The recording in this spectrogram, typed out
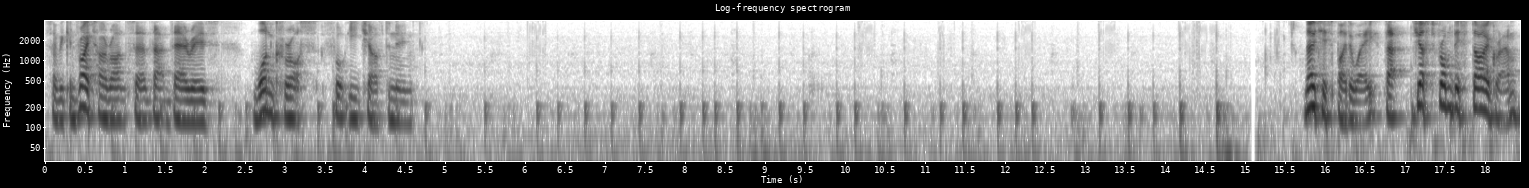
So we can write our answer that there is one cross for each afternoon. Notice, by the way, that just from this diagram,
